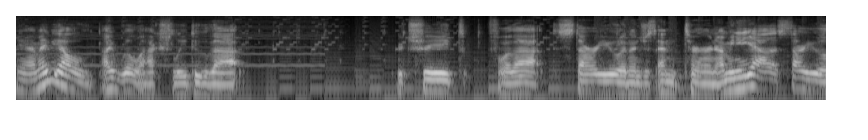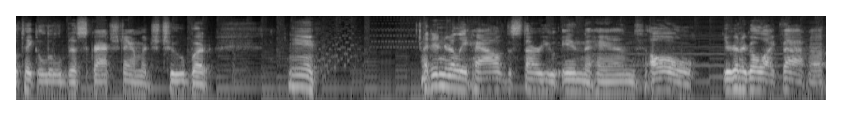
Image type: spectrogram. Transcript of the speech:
Yeah, maybe I'll... I will actually do that retreat for that Staryu and then just end turn. I mean, yeah, Staryu will take a little bit of scratch damage too, but eh. I didn't really have the Staryu in the hand. Oh, you're gonna go like that, huh?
